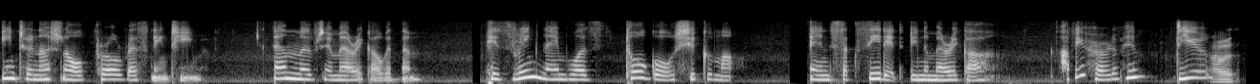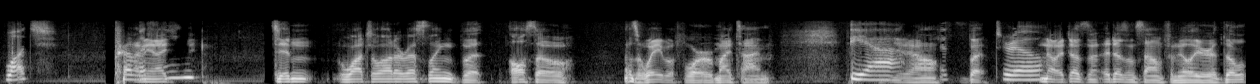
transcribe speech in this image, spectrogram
international pro wrestling team and moved to America with them. His ring name was Togo Shikuma and succeeded in America. Have you heard of him? Do you was, watch pro I mean, wrestling? Didn't watch a lot of wrestling, but also that was way before my time. yeah, You know, but true. no, it doesn't. It doesn't sound familiar. The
